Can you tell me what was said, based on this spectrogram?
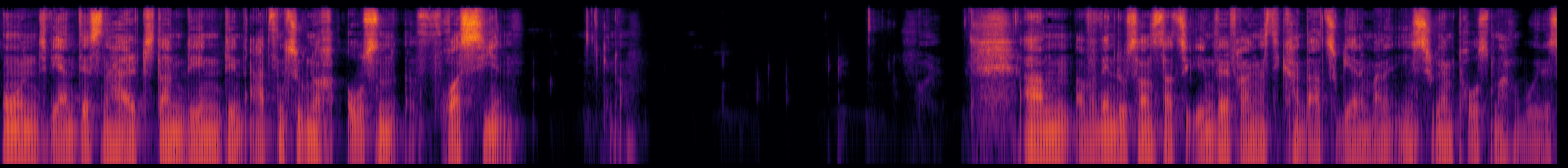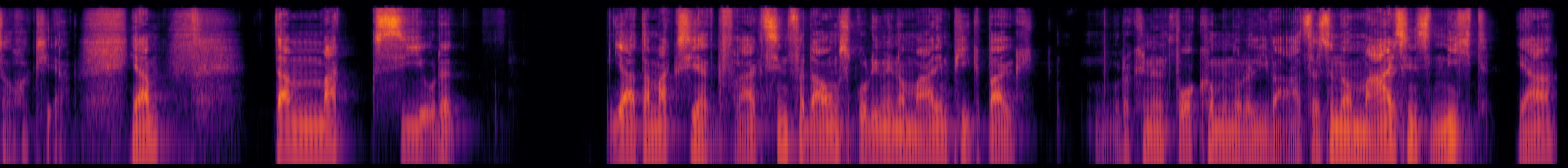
und währenddessen halt dann den, den Atemzug nach außen forcieren. Genau. Ähm, aber wenn du sonst dazu irgendwelche Fragen hast, ich kann dazu gerne mal einen Instagram-Post machen, wo ich das auch erkläre. Ja, da Maxi oder ja, der Maxi hat gefragt, sind Verdauungsprobleme normal im Peakbulk oder können vorkommen oder lieber Arzt? Also normal sind sie nicht. Ja,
